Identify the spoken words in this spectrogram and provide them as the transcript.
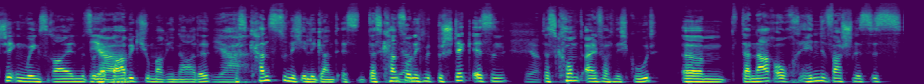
Chicken Wings rein mit so einer Ja. Barbecue-Marinade. Ja. Das kannst du nicht elegant essen. Das kannst du Ja. auch nicht mit Besteck essen. Das kommt einfach nicht gut. Ähm, danach auch Hände waschen. Es ist,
